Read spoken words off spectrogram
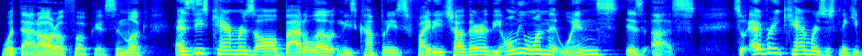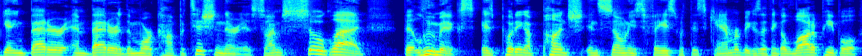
with that autofocus. And look, as these cameras all battle out and these companies fight each other, the only one that wins is us. So every camera is just going to keep getting better and better the more competition there is. So I'm so glad that Lumix is putting a punch in Sony's face with this camera because I think a lot of people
